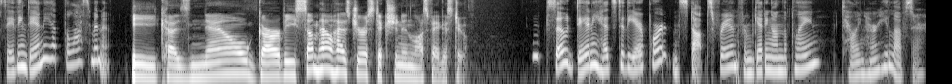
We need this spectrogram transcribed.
saving Danny at the last minute. Because now Garvey somehow has jurisdiction in Las Vegas too. So Danny heads to the airport and stops Fran from getting on the plane, telling her he loves her.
